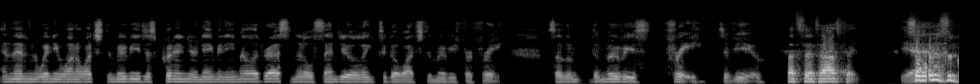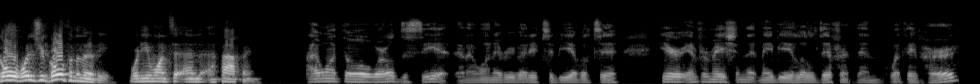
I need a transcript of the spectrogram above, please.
And then when you want to watch the movie, you just put in your name and email address and it'll send you a link to go watch the movie for free. So the, the movie's free to view. That's fantastic. Yeah. So what is the goal? What is your goal for the movie? What do you want to end up happening? I want the whole world to see it, and I want everybody to be able to hear information that may be a little different than what they've heard,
